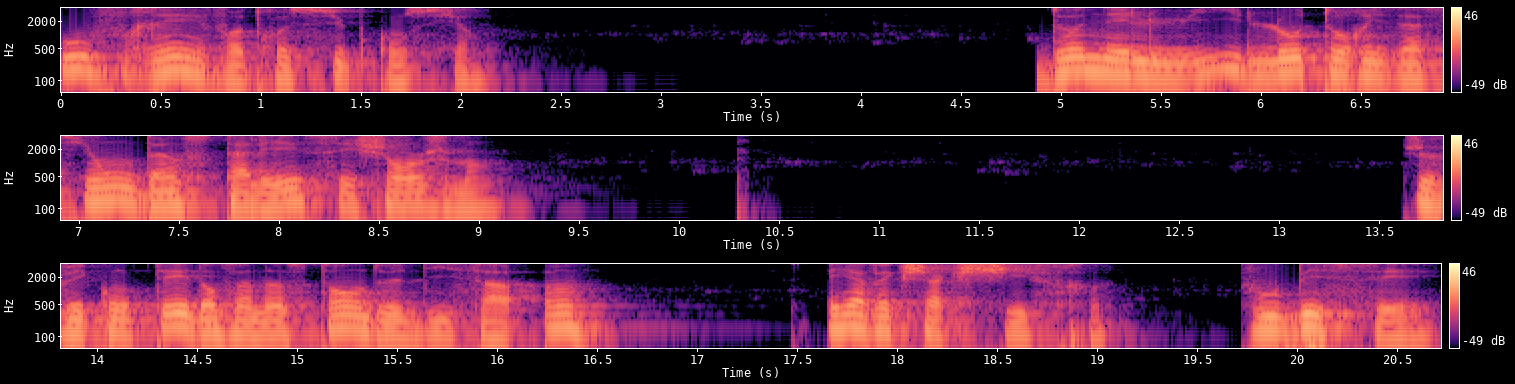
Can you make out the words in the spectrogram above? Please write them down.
Ouvrez votre subconscient. Donnez-lui l'autorisation d'installer ces changements. Je vais compter dans un instant de 10 à 1 et avec chaque chiffre, vous baissez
